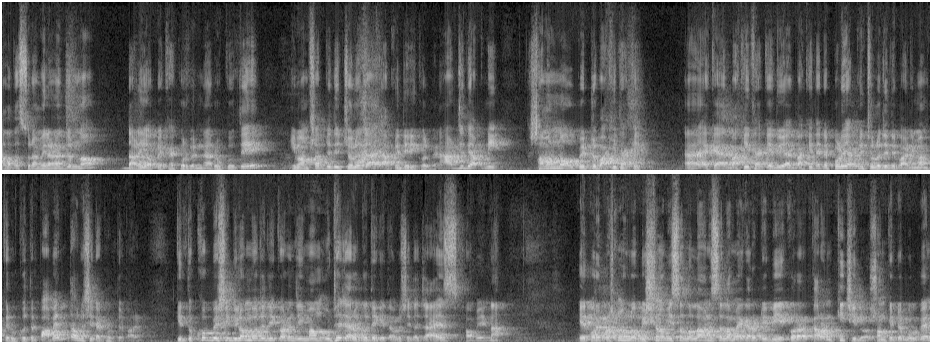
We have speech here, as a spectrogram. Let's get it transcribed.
আলাদা সুরা মেলানোর জন্য দাঁড়িয়ে অপেক্ষা করবেন না। রুকুতে ইমাম সাহেব যদি চলে যায়, আপনি দেরি করবেন। আর যদি আপনি সামান্য অল্প একটু বাকি থাকে হ্যাঁ এক আয়াত বাকি থাকে, দুই আয়াত বাকি থাকে, পড়ে আপনি চলে যেতে পারেন, ইমামকে রুকুতে পাবেন, তাহলে সেটা করতে পারেন। কিন্তু খুব বেশি বিলম্ব যদি করেন যে ইমাম উঠে যায় রুকু থেকে, তাহলে সেটা জায়েজ হবে না। এরপরে প্রশ্ন হলো, বিশ্বনবী সাল্লাহ সাল্লাম এগারোটি বিয়ে করার কারণ কি ছিল? সংক্ষেপে বলবেন,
